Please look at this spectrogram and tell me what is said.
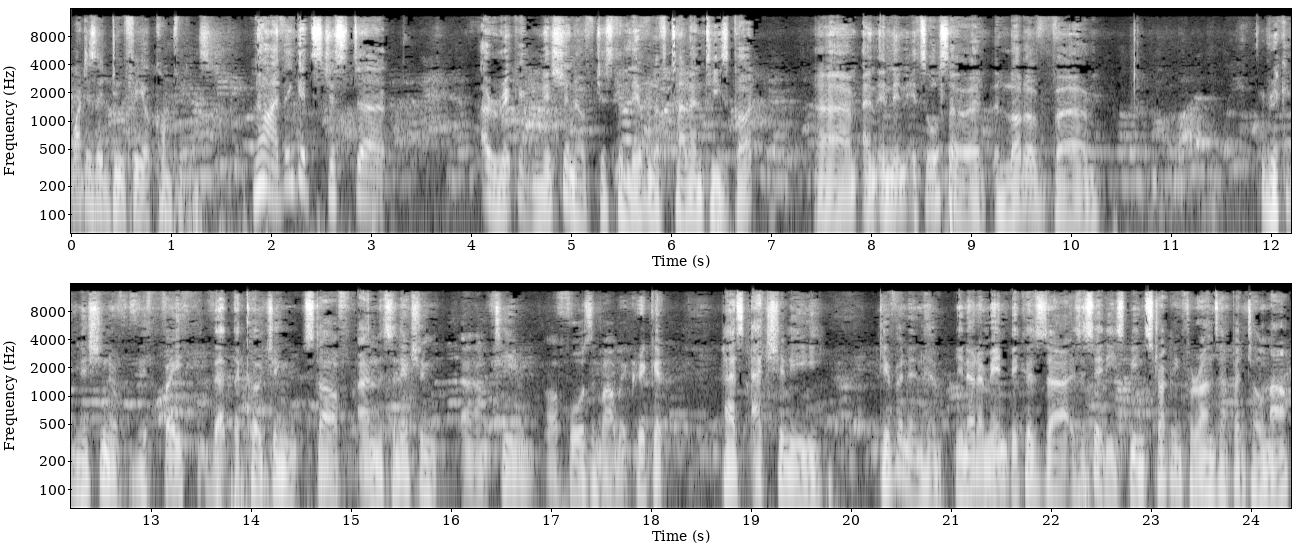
What does it do for your confidence? No, I think it's just uh, a recognition of just the level of talent he's got, um, and and then it's also a, a lot of. Um, recognition of the faith that the coaching staff and the selection um, team of for Zimbabwe cricket has actually given in him. You know what I mean? Because uh, as I said, he's been struggling for runs up until now.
